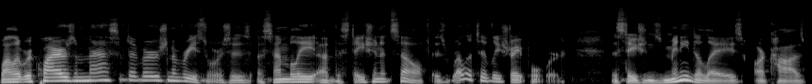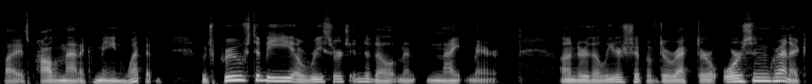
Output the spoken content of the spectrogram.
While it requires a massive diversion of resources, assembly of the station itself is relatively straightforward. The station's many delays are caused by its problematic main weapon, which proves to be a research and development nightmare. Under the leadership of director Orson Krennic,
